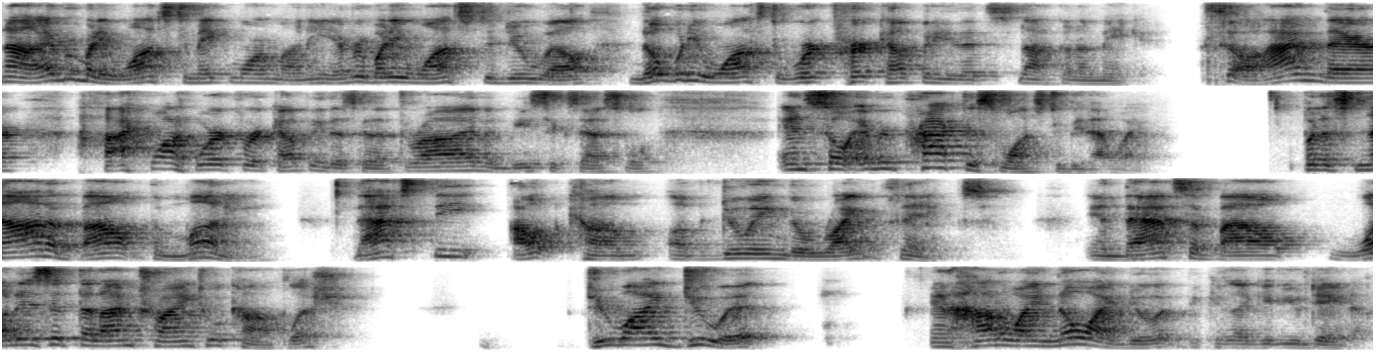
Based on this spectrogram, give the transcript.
Now, everybody wants to make more money. Everybody wants to do well. Nobody wants to work for a company that's not going to make it. So I'm there. I want to work for a company that's going to thrive and be successful. And so every practice wants to be that way. But it's not about the money. That's the outcome of doing the right things. And that's about what is it that I'm trying to accomplish? Do I do it? And how do I know I do it? Because I give you data.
